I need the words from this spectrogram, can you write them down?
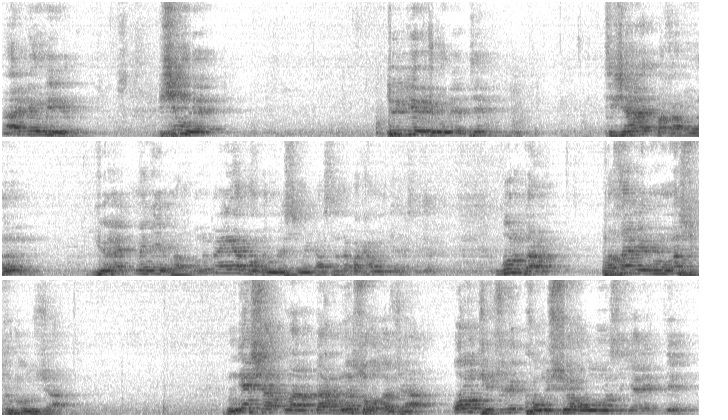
Her gün büyüyor. Şimdi Türkiye Cumhuriyeti Ticaret Bakanlığı yönetmeliği var. Bunu ben yazmadım resmi gazetede, bakanlık yazdı. Burada pazar yerinin nasıl kurulacağı, ne şartlarda nasıl olacağı, 10 kişilik komisyon olması gerekli.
